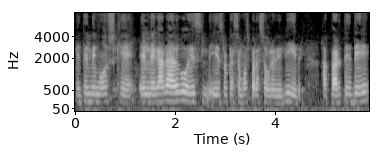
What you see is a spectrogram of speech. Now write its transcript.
entendemos que el negar algo es, es lo que hacemos para sobrevivir, aparte de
